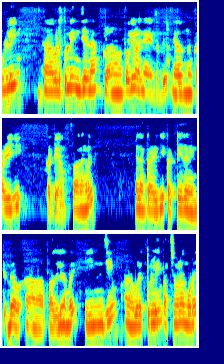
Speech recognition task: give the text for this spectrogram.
ഉള്ളിയും വെളുത്തുള്ളി ഇഞ്ചിയെല്ലാം തൊലി കളഞ്ഞ് കഴിഞ്ഞിട്ടുണ്ട്. ഞാൻ അതൊന്ന് കഴുകി കട്ട് ചെയ്യണം. സാധനങ്ങൾ എല്ലാം കഴുകി കട്ട് ചെയ്ത് കഴിഞ്ഞിട്ടുണ്ട്. അപ്പോൾ അതിൽ നമ്മൾ ഇഞ്ചിയും വെളുത്തുള്ളിയും പച്ചമുളകും കൂടെ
